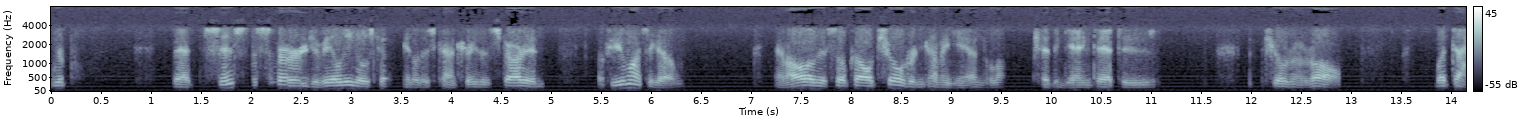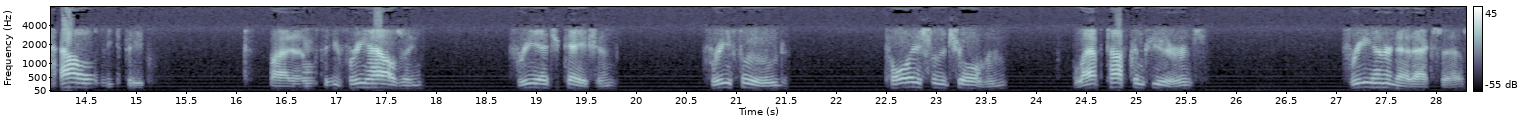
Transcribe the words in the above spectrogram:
reported that since the surge of illegals coming into this country that started a few months ago, and all of the so-called children coming in, had the gang tattoos, children at all, but to house these people, by free housing, free education, free food, toys for the children, laptop computers, free internet access,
